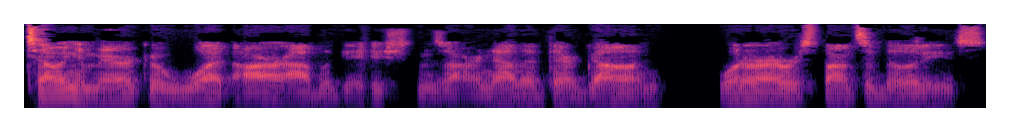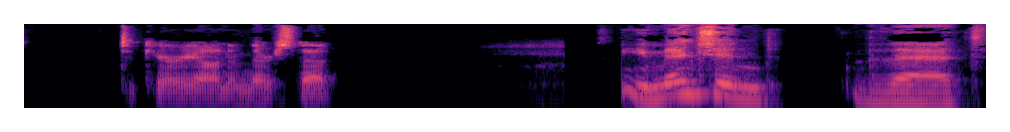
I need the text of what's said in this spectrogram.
telling America what our obligations are now that they're gone. What are our responsibilities to carry on in their stead? You mentioned that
